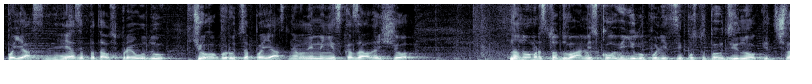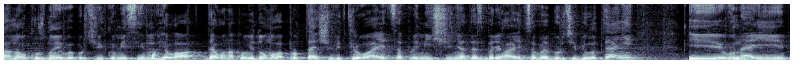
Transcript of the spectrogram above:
пояснення. Я запитав з приводу, чого беруться пояснення. Вони мені сказали, що на номер 102 міського відділу поліції поступив дзвінок від члена окружної виборчої комісії Магілат, де вона повідомила про те, що відкривається приміщення, де зберігаються виборчі бюлетені, і в неї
